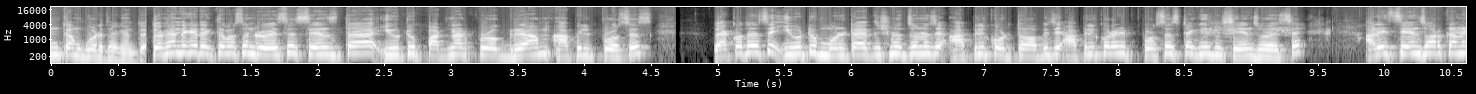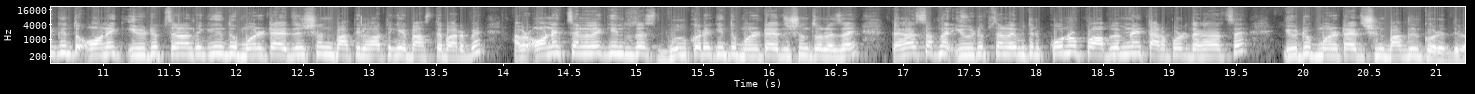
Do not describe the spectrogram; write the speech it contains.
ইনকাম করে থাকেন। তো এখান থেকে দেখতে পাচ্ছেন রয়েছে sense the YouTube partner program appeal process এক কথা হচ্ছে ইউটিউব মনিটাইজেশনের জন্য যে আপিল করতে হবে, যে আপিল করার প্রসেসটা কিন্তু চেঞ্জ হয়েছে। আর এই চেঞ্জ হওয়ার কারণে কিন্তু অনেক ইউটিউব চ্যানেল থেকে কিন্তু মনিটাইজেশন বাতিল হওয়া থেকে বাঁচতে পারবে। আবার অনেক চ্যানেলে কিন্তু জাস্ট ভুল করে কিন্তু মনিটাইজেশন চলে যায়। দেখা যাচ্ছে আপনার ইউটিউব চ্যানেলের ভিতরে কোনো প্রবলেম নেই, তারপর দেখা যাচ্ছে ইউটিউব মনিটাইজেশন বাতিল করে দিল।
